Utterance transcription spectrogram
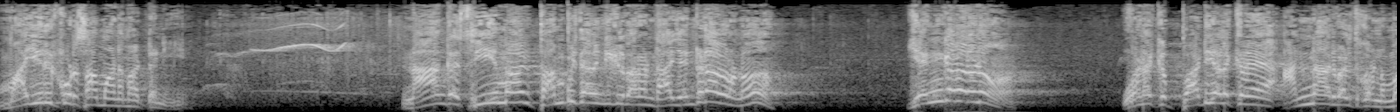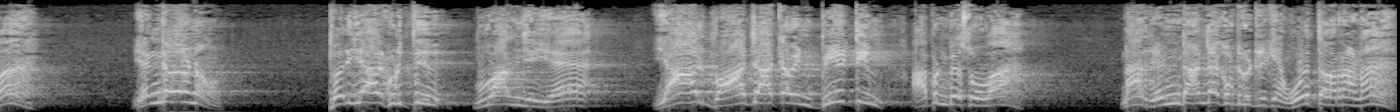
மயிறு கூட சாமான மாட்ட நீ. நாங்க சீமான் தம்பி தம்பிகள் வரண்டா எங்கடா வரணும்? எங்க வரணும்? உனக்கு படி அளக்கிற அண்ணார் வளர்த்துக்கணுமா எங்க வரணும்? பெரியார் கொடுத்து விவாதம் செய்ய. யார் பாஜகவின் பீட்டிம் அப்படின்னு பேசுவா நான் ரெண்டு ஆண்டா கூப்பிட்டு இருக்கேன். ஒருத்த வர்றானா?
